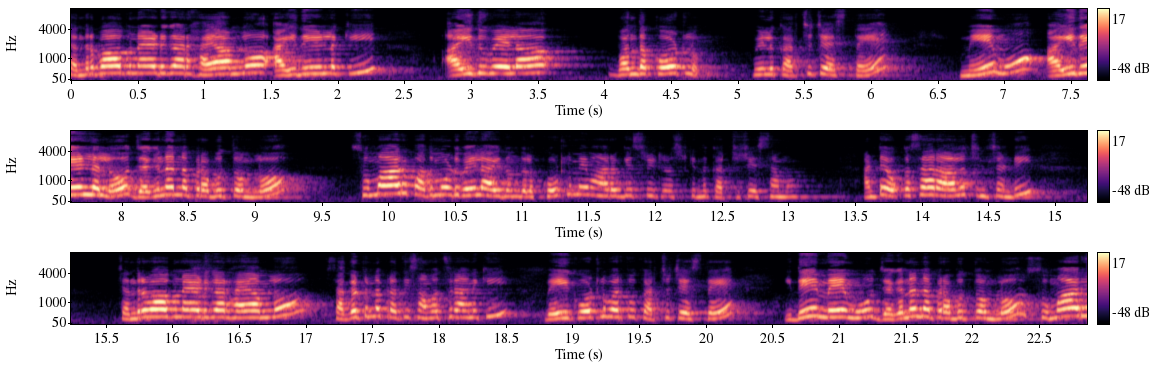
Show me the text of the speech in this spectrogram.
చంద్రబాబు నాయుడు గారి హయాంలో ఐదేళ్ళకి ఐదు వేల వంద కోట్లు వీళ్ళు ఖర్చు చేస్తే మేము ఐదేళ్ళలో జగనన్న ప్రభుత్వంలో సుమారు పదమూడు వేల ఐదు వందల కోట్లు మేము ఆరోగ్యశ్రీ ట్రస్ట్ కింద ఖర్చు చేశాము. అంటే ఒకసారి ఆలోచించండి. చంద్రబాబు నాయుడు గారి హయాంలో సగటున ప్రతి సంవత్సరానికి వెయ్యి కోట్ల వరకు ఖర్చు చేస్తే ఇదే మేము జగనన్న ప్రభుత్వంలో సుమారు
